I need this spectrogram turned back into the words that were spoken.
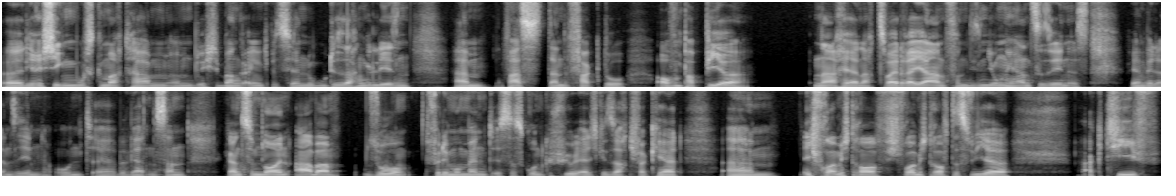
äh, die richtigen Moves gemacht haben. Ähm, durch die Bank eigentlich bisher nur gute Sachen gelesen. Ähm, was dann de facto auf dem Papier nachher, nach zwei, drei Jahren von diesen jungen Herren zu sehen ist, werden wir dann sehen und äh, bewerten es dann ganz zum Neuen. Aber so für den Moment ist das Grundgefühl ehrlich gesagt nicht verkehrt. Ähm, ich freue mich drauf. Ich freue mich drauf, dass wir aktiv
